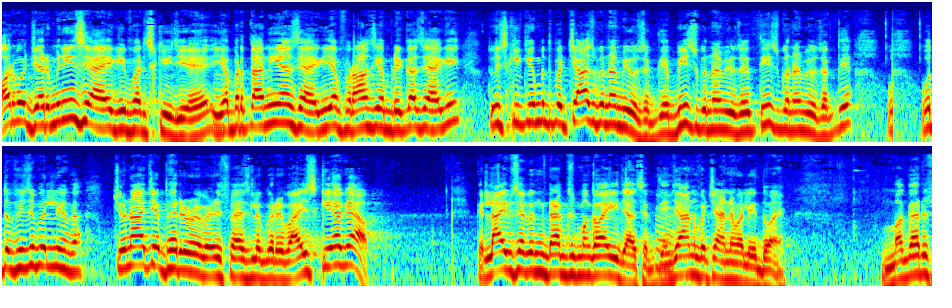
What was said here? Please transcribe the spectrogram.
और वो जर्मनी से आएगी फ़र्ज़ कीजिए या बरतानिया से आएगी या फ्रांस या अमेरिका से आएगी तो इसकी कीमत पचास गुना भी हो सकती है बीस गुना भी हो सकती है तीस गुना भी हो सकती है। वो- वो तो फिजिबल नहीं होगा। चुनाचे फिर इस फैसले को रिवाइज किया गया कि लाइफ सेविंग ड्रग्स मंगवाई जा सकती हैं जान बचाने वाली दवाएँ। मगर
